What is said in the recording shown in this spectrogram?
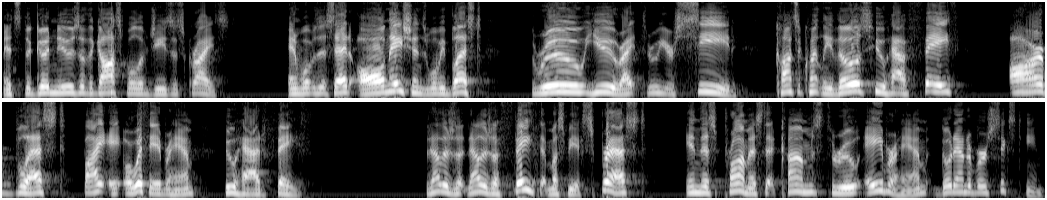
It's the good news of the gospel of Jesus Christ. And what was it said? All nations will be blessed through you, right? Through your seed. Consequently, those who have faith are blessed by or with Abraham who had faith. Now there's a, now there's a faith that must be expressed in this promise that comes through Abraham. Go down to verse 16.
